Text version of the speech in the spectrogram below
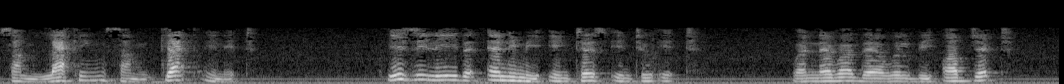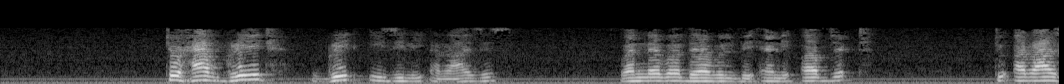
some lacking, some gap in it, easily the enemy enters into it. Whenever there will be object to have greed, greed easily arises. Whenever there will be any object to arise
